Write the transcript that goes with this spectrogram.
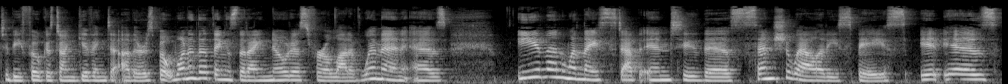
to be focused on giving to others. But one of the things that I notice for a lot of women is even when they step into this sensuality space, it is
